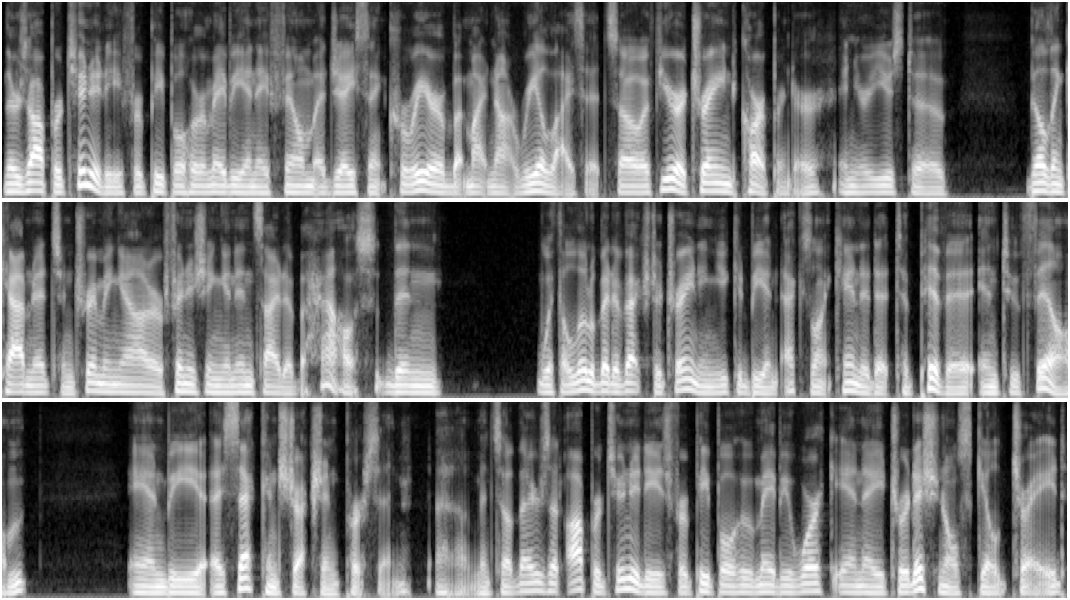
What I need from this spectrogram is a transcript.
there's opportunity for people who are maybe in a film adjacent career but might not realize it. So if you're a trained carpenter and you're used to building cabinets and trimming out or finishing an inside of a house, then with a little bit of extra training, you could be an excellent candidate to pivot into film and be a set construction person. Um, and so there's opportunities for people who maybe work in a traditional skilled trade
